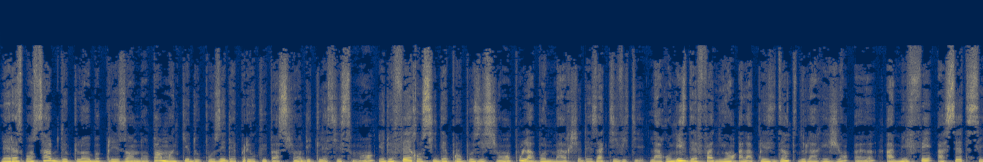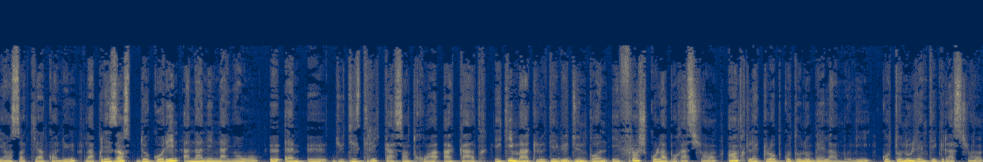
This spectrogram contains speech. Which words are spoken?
les responsables de clubs présents n'ont pas manqué de poser des préoccupations d'éclaircissement et de faire aussi des propositions pour la bonne marche des activités. La remise des fanions à la présidente de la région 1 a mis fin à cette séance qui a connu la présence de Corinne Anani Nanyou, EME du district K103 à 4 et qui marque le début d'une bonne et franche collaboration entre les clubs Cotonou Cotonou L'Intégration,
